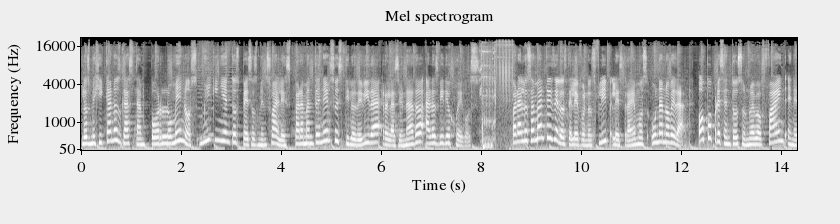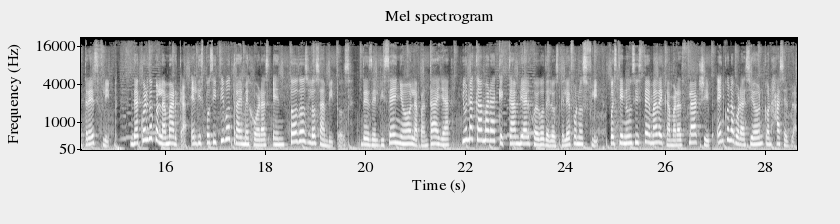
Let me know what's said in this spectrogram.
los mexicanos gastan por lo menos 1.500 pesos mensuales para mantener su estilo de vida relacionado a los videojuegos. Para los amantes de los teléfonos flip les traemos una novedad. Oppo presentó su nuevo Find N3 Flip. De acuerdo con la marca, el dispositivo trae mejoras en todos los ámbitos, desde el diseño, la pantalla y una cámara que cambia el juego de los teléfonos flip, pues tiene un sistema de cámaras flagship en colaboración con Hasselblad,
